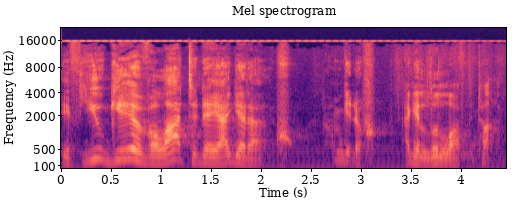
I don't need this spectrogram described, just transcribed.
if you give a lot today, I get a, I'm getting a, I get a little off the top.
